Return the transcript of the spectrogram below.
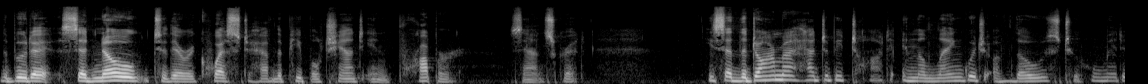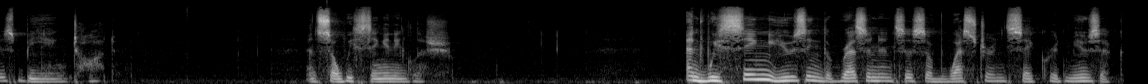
The Buddha said no to their request to have the people chant in proper Sanskrit. He said the Dharma had to be taught in the language of those to whom it is being taught. And so we sing in English. And we sing using the resonances of Western sacred music.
